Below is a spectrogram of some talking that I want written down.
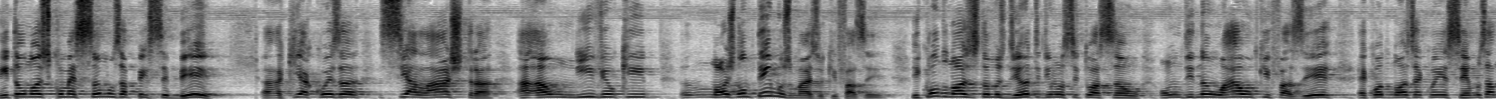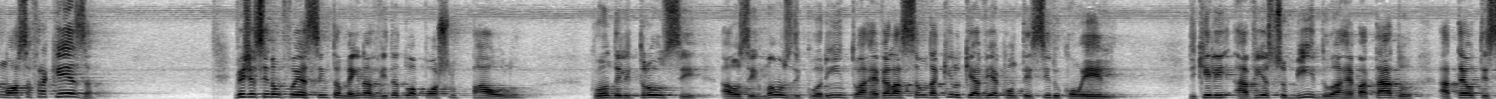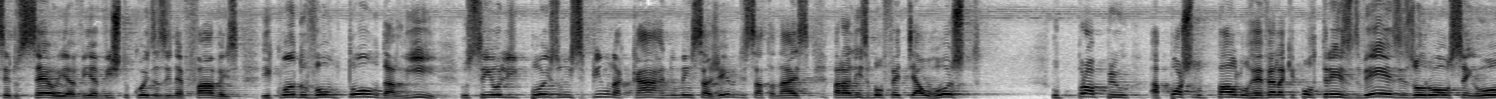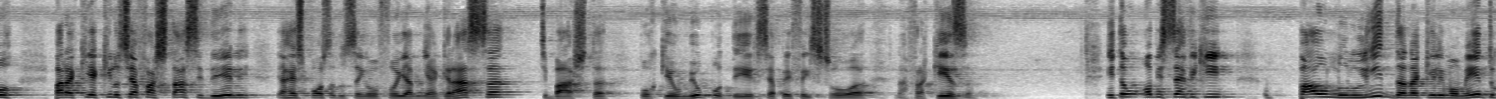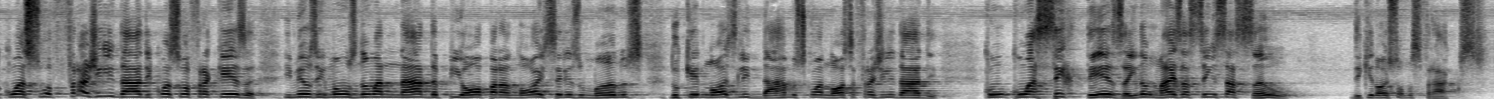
Então nós começamos a perceber Aqui a coisa se alastra a, a, um nível que ah, nós não temos mais o que fazer. E quando nós estamos diante de uma situação onde não há o que fazer, é quando nós reconhecemos a nossa fraqueza. Veja se não foi assim também na vida do apóstolo Paulo, quando ele trouxe aos irmãos de Corinto a revelação daquilo que havia acontecido com ele de que ele havia subido, arrebatado até o terceiro céu e havia visto coisas inefáveis, e quando voltou dali, o Senhor lhe pôs um espinho na carne, um mensageiro de Satanás, para lhes bofetear o rosto. O próprio apóstolo Paulo revela que por três vezes orou ao Senhor para que aquilo se afastasse dele, e a resposta do Senhor foi: A minha graça te basta, porque o meu poder se aperfeiçoa na fraqueza. Então, observe que Paulo lida naquele momento com a sua fragilidade, com a sua fraqueza. E, meus irmãos, não há nada pior para nós, seres humanos, do que nós lidarmos com a nossa fragilidade, com, com a certeza e não mais a sensação de que nós somos fracos.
